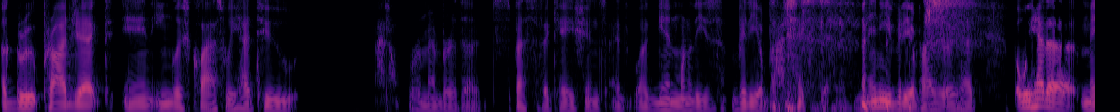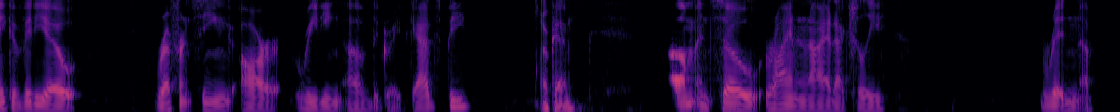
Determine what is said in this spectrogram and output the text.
a group project in English class. We had to. I don't remember the specifications. Again, one of these video projects, that, many video projects we had but we had to make a video referencing our reading of The Great Gatsby. Okay. Um, and so Ryan and I had actually written a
